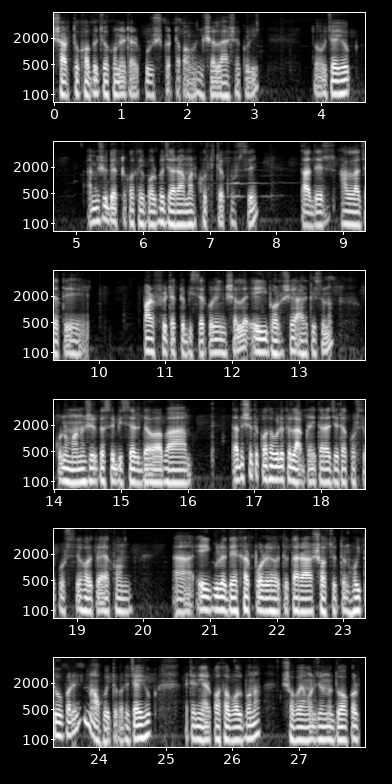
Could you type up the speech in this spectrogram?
সার্থক হবে যখন এটার পুরস্কারটা পাবো, ইনশাল্লাহ আশা করি। তো যাই হোক, আমি শুধু একটা কথাই বলব, যারা আমার ক্ষতিটা করছে, তাদের আল্লাহ যাতে পারফেক্ট একটা বিচার করে, ইনশাল্লাহ এই ভরসায় আর কিছু না। কোনো মানুষের কাছে বিচার দেওয়া বা তাদের সাথে কথা বলে তো লাভ নাই, তারা যেটা করছে করছে, হয়তো এখন এইগুলো দেখার পরে হয়তো তারা সচেতন হইতেও পারে, নাও হইতে পারে। যাই হোক, এটা নিয়ে আর কথা বলব না। সবাই আমার জন্য দোয়া কর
